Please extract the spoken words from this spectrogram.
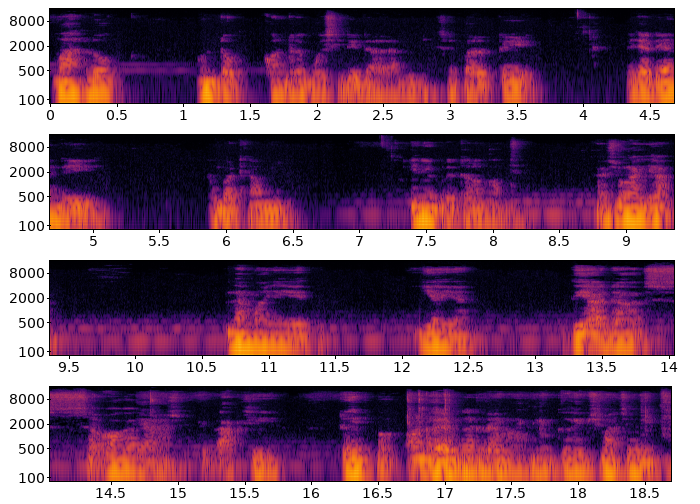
makhluk untuk kontribusi di dalamnya seperti kejadian di tempat kami ini berita lengkap Langsung aja. Namanya yaitu Yaya. Dia ada seorang suspek aksi dari online dan gaib semacam itu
